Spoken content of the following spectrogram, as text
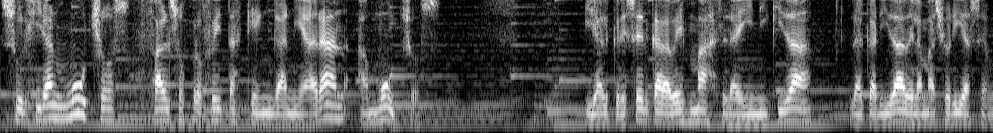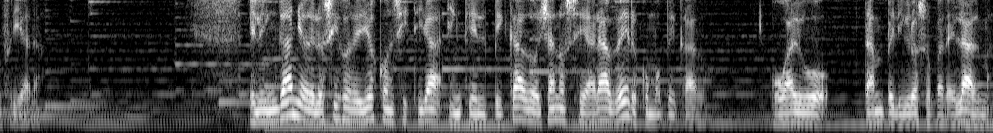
surgirán muchos falsos profetas que engañarán a muchos. Y al crecer cada vez más la iniquidad, la caridad de la mayoría se enfriará. El engaño de los hijos de Dios consistirá en que el pecado ya no se hará ver como pecado o algo tan peligroso para el alma,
